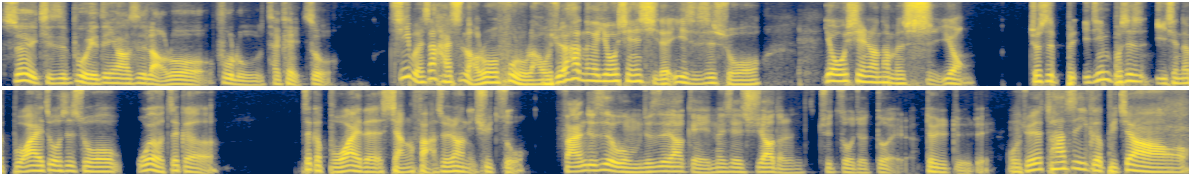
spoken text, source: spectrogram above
所以其实不一定要是老弱妇孺才可以坐。基本上还是老弱妇孺啦。我觉得他那个优先席的意思是说，优先让他们使用，就是不已经不是以前的不爱做，是说我有这个这个不爱的想法，所以让你去做。反正就是我们就是要给那些需要的人去做就对了。对对对对对，我嗯觉得它是一个比较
